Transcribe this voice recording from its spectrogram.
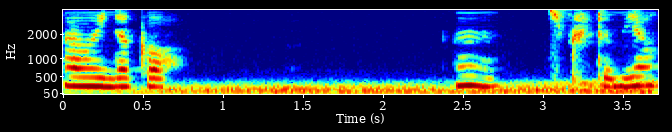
Ah oui, d'accord. Hmm, c'est plutôt bien.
